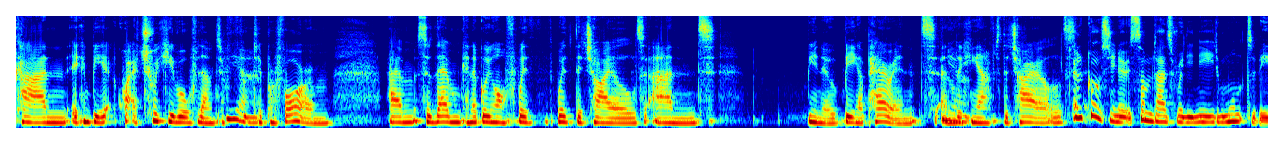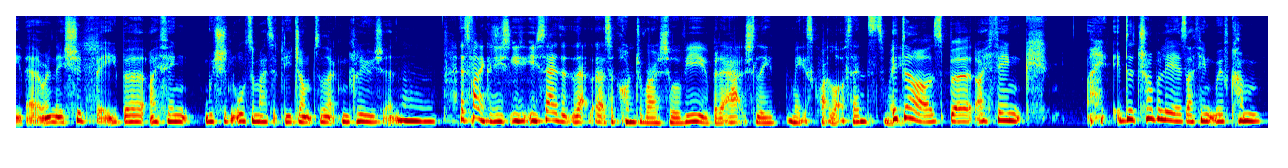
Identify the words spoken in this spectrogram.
can it can be quite a tricky role for them to Yeah. to perform. Um, so them kind of going off with with the child and you know being a parent and Yeah. looking after the child. And of course, you know, some dads really need and want to be there, and they should be. But I think we shouldn't automatically jump to that conclusion. It's funny because you, you you said that, that that's a controversial view, but it actually makes quite a lot of sense to me. It does, but I think the trouble is, I think we've come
